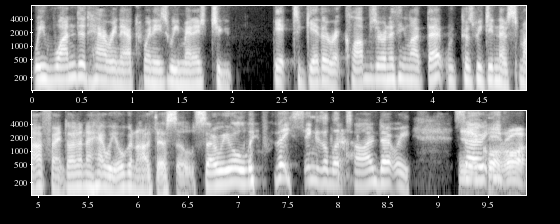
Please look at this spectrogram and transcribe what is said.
we wondered how in our twenties we managed to get together at clubs or anything like that because we didn't have smartphones. I don't know how we organized ourselves. So we all live with these things all the time, don't we? So yeah, quite if, right.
